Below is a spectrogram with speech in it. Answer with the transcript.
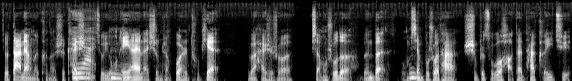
就大量的可能是开始就用嗯 AI 来生成，不管是图片，对吧？还是说小红书的文本，我们先嗯不说它是不是足够好，但它可以去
